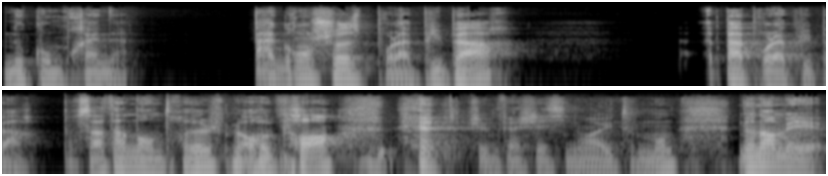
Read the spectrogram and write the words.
ne comprennent pas grand-chose pour la plupart. Pas pour la plupart. Pour certains d'entre eux, je me reprends. je vais me fâcher sinon avec tout le monde. Non, non, mais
